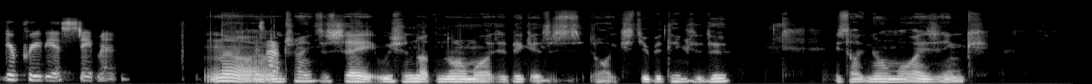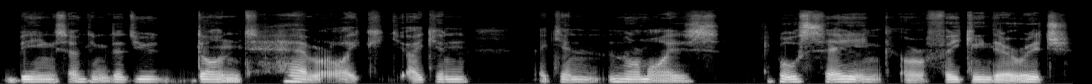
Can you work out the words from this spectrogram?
your previous statement. No, Is I'm trying to say we should not normalize it because it's like stupid thing to do. It's like normalizing being something that you don't have or like I can I can normalize people saying or faking they're rich.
